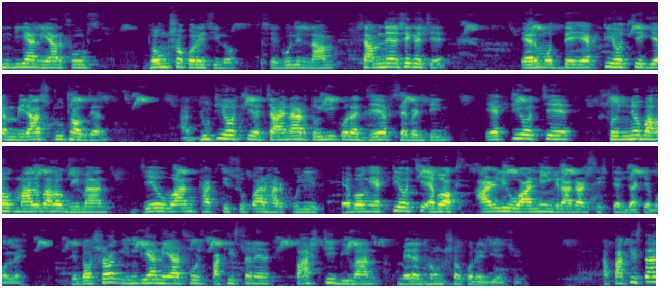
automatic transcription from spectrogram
ইন্ডিয়ান এয়ারফোর্স ধ্বংস করেছিল, সেগুলির নাম সামনে এসে গেছে। এর মধ্যে একটি হচ্ছে গিয়া মিরাজ টু থাউজেন্ড আর দুটি হচ্ছে চায়নার তৈরি করা জেএফ সেভেন্টিন, একটি হচ্ছে সৈন্যবাহক মালবাহক বিমান J one thirty super Hercules এবং একটি হচ্ছে AWACS early warning radar system যাকে বলে। দর্শক, ইন্ডিয়ান এয়ারফোর্স পাকিস্তানের পাঁচটি বিমান মেরে ধ্বংস করে দিয়েছিল। আর পাকিস্তান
